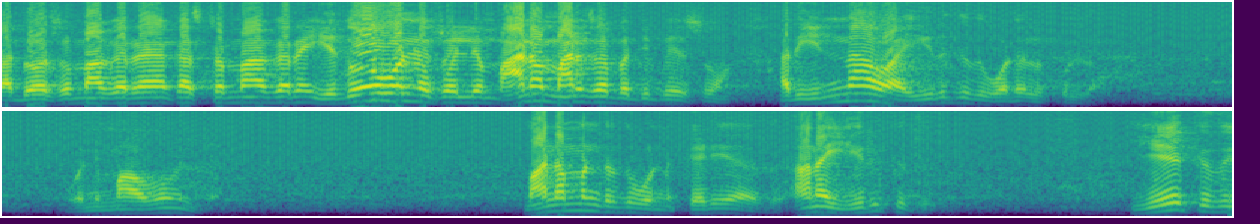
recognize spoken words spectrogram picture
சந்தோஷமாகறேன் கஷ்டமாகறேன் ஏதோ ஒன்று சொல்லி ஆனால் மனசை பற்றி பேசுவான். அது என்னவா இருக்குது உடலுக்குள்ள? ஒன்றுமாவும் இல்லை. மனம்ன்றது ஒன்று கிடையாது. ஆனால் இருக்குது. ஏக்குது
